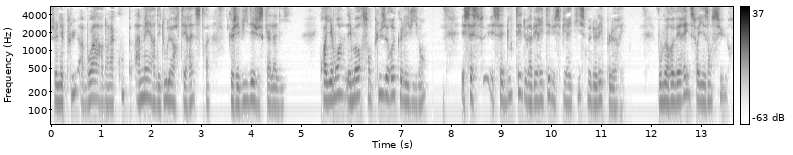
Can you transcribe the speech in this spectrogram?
je n'ai plus à boire dans la coupe amère des douleurs terrestres que j'ai vidée jusqu'à la lie. Croyez-moi, les morts sont plus heureux que les vivants, et c'est douter de la vérité du spiritisme de les pleurer. Vous me reverrez, soyez-en sûrs.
